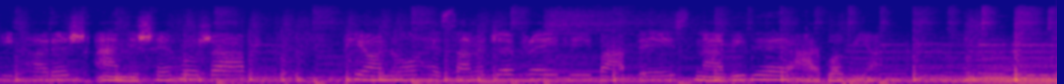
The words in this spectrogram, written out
گیتارش اندیشه هوژب پیانو حسام جبریلی و بیس نوید اربابیان.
